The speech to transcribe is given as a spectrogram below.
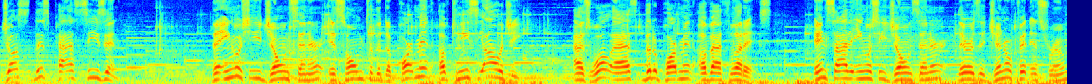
just this past season. The English E. Jones Center is home to the Department of Kinesiology, as well as the Department of Athletics. Inside the English E. Jones Center, there is a general fitness room,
